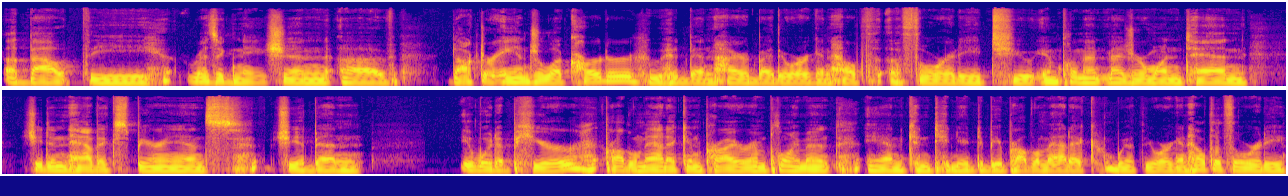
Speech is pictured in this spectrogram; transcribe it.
about the resignation of Dr. Angela Carter, who had been hired by the Oregon Health Authority to implement Measure 110. She didn't have experience. She had been, it would appear, problematic in prior employment and continued to be problematic with the Oregon Health Authority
